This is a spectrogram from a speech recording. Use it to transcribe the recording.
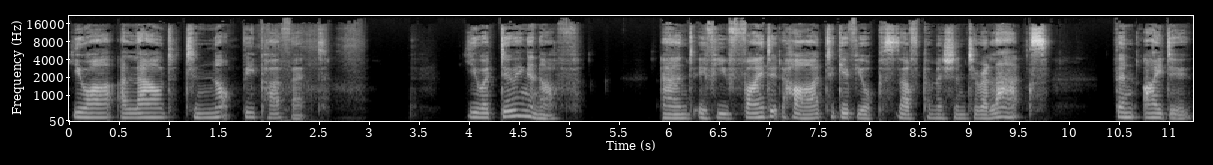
You are allowed to not be perfect. You are doing enough. And if you find it hard to give yourself permission to relax, then I do.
